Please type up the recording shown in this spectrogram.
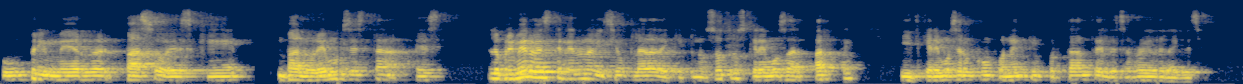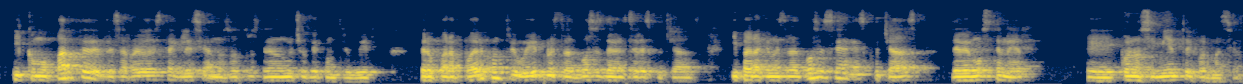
un primer paso es que valoremos esta, esta lo primero es tener una visión clara de que nosotros queremos dar parte y queremos ser un componente importante del desarrollo de la iglesia. Y como parte del desarrollo de esta iglesia, nosotros tenemos mucho que contribuir. Pero para poder contribuir, nuestras voces deben ser escuchadas. Y para que nuestras voces sean escuchadas, debemos tener eh, conocimiento y formación.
